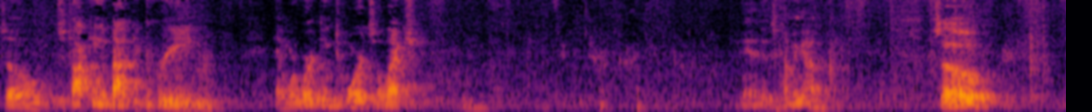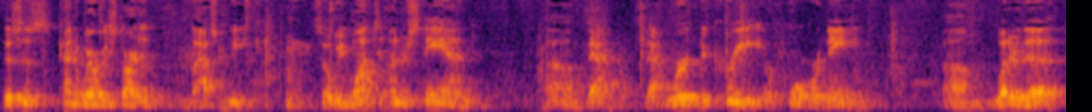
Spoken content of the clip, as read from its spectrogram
So it's talking about decree, and we're working towards election. And it's coming up. So this is kind of where we started last week. So we want to understand um, that that word decree or foreordained. Um, what are the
